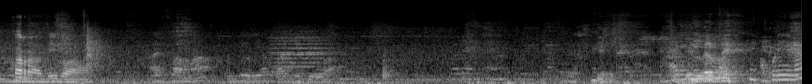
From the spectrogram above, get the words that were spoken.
உட்கார்றா தீபா. அல்ஃபாமா தந்தூரியா பார்பிக்யூவா எல்லாமே அப்படின்னா?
